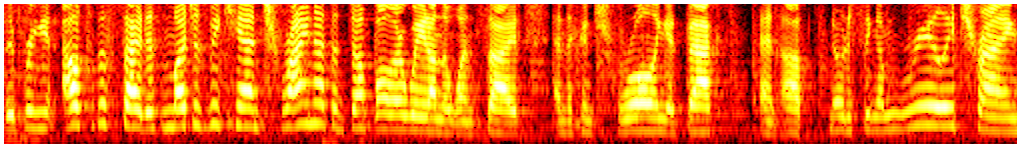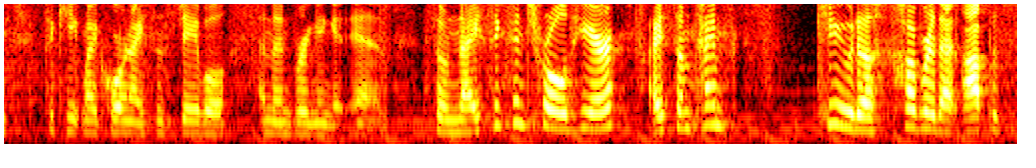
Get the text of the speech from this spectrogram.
then bring it out to the side as much as we can. Try not to dump all our weight on the one side, and then controlling it back and up, noticing I'm really trying to keep my core nice and stable and then bringing it in. So nice and controlled here. I sometimes cue to hover that opposite,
